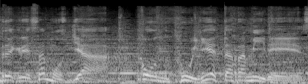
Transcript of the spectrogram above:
Regresamos ya con Julieta Ramírez.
